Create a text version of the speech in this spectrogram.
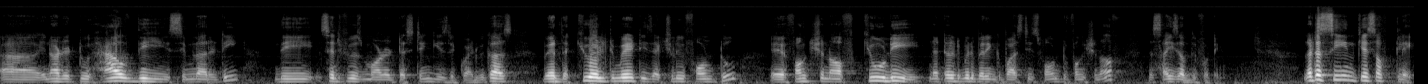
uh, in order to have the similarity the centrifuge model testing is required because where the q ultimate is actually found to a function of qd net ultimate bearing capacity is found to function of the size of the footing. Let us see in case of clay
